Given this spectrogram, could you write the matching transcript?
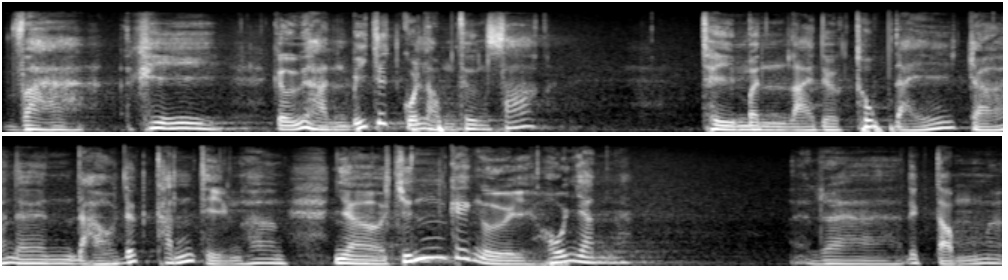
Và khi cử hành bí tích của lòng thương xót thì mình lại được thúc đẩy trở nên đạo đức thánh thiện hơn nhờ chính cái người hối nhân ra đức tổng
